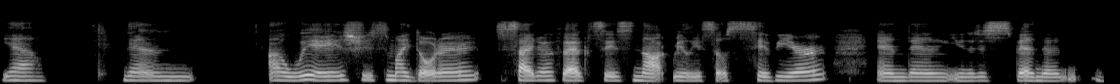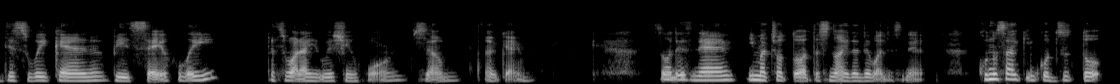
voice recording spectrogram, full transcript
Yeah. Then I wish it's my daughter side effects is not really so severe and then you know just spend the, this weekend be safely. That's what I'm wishing for. So, okay. そうですね。今ちょっと私の間ではですね、この最近こうずっと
